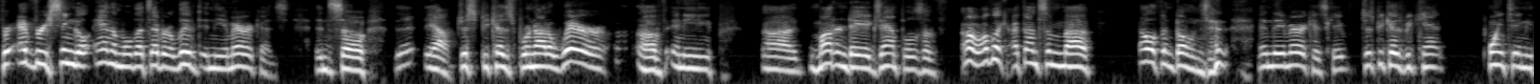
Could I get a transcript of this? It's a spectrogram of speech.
for every single animal that's ever lived in the Americas. And so, yeah, just because we're not aware of any uh, modern day examples of, oh, well, look, I found some uh, elephant bones in, in the Americas. Okay, just because we can't point to any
